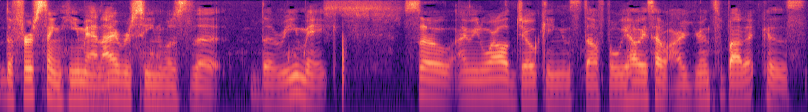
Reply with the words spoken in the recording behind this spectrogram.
the first thing He-Man I ever seen was the the remake. So I mean, we're all joking and stuff, but we always have arguments about it because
